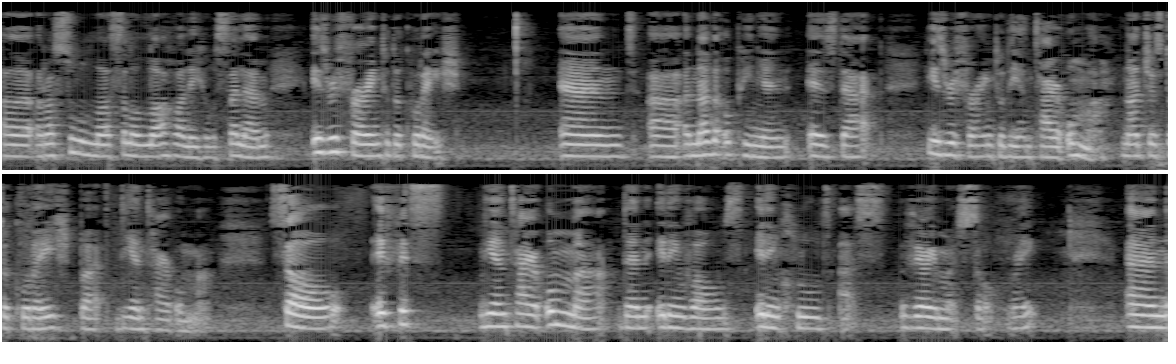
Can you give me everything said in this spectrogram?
uh, Rasulullah sallallahu alaihi wasallam is referring to the Quraysh. And uh, another opinion is that he's referring to the entire ummah, not just the Quraysh, but the entire ummah. So if it's the entire ummah, then it involves, it includes us very much so, right? And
